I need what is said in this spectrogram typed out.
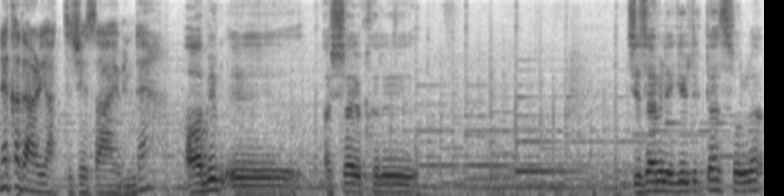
Ne kadar yattı cezaevinde? Abim e, aşağı yukarı cezaevine girdikten sonra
